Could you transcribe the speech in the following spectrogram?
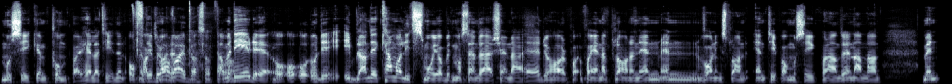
musiken pumpar hela tiden. Och ja, det är bra vibe alltså. Ja, men det är ju det. Och, och, och det, ibland det kan vara lite småjobbigt, måste jag ändå erkänna. Eh, Du har på, på ena planen en, en våningsplan, en typ av musik, på den andra en annan. Men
